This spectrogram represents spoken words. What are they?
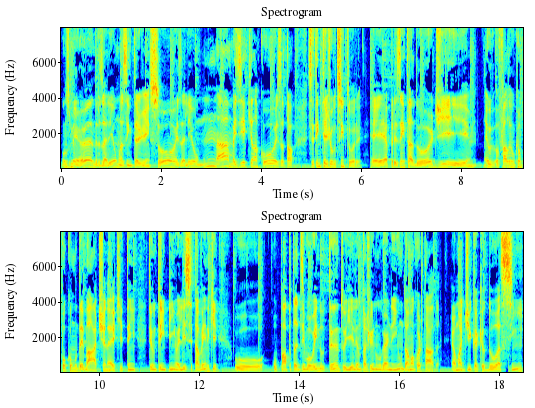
uns meandros ali, umas intervenções ali, um, hum, ah, mas e aquela coisa tal. Você tem que ter jogo de cintura. É apresentador de. Eu, eu falo que é um pouco como debate, né? Que tem, tem um tempinho ali, você tá vendo que o, o papo tá desenvolvendo tanto e ele não tá chegando em lugar nenhum, dá uma cortada. É uma dica que eu dou assim.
